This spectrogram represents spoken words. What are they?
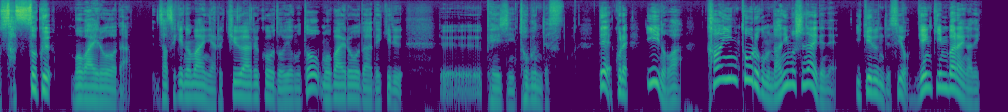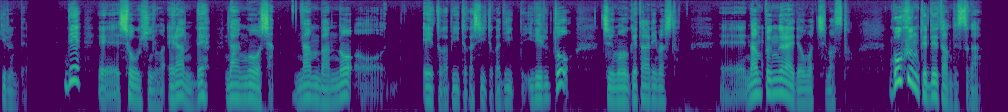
早速モバイルオーダー座席の前にある QR コードを読むとモバイルオーダーできるページに飛ぶんです。でこれいいのは会員登録も何もしないでねいけるんですよ。現金払いができるんで。で、えー、商品を選んで何号車何番の A とか B とか C とか D って入れると注文を承りました、えー、何分ぐらいでお持ちしますと。5分って出たんですが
